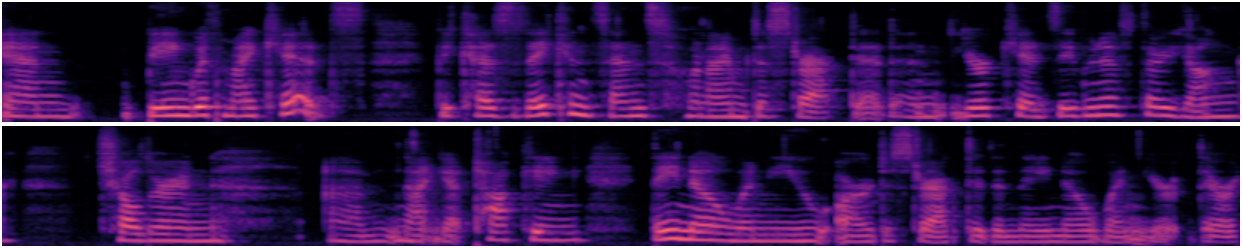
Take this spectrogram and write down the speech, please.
and being with my kids because they can sense when I'm distracted. And your kids, even if they're young children, um, not yet talking, they know when you are distracted and they know when you're there.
